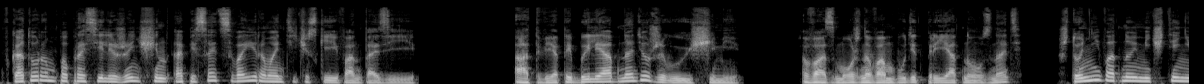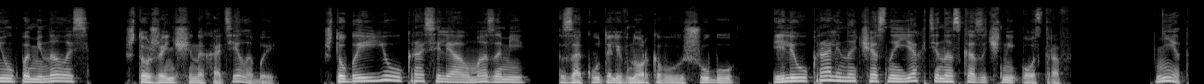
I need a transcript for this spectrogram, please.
в котором попросили женщин описать свои романтические фантазии. Ответы были обнадеживающими. Возможно, вам будет приятно узнать, что ни в одной мечте не упоминалось, что женщина хотела бы, чтобы ее украсили алмазами, закутали в норковую шубу или украли на частной яхте на сказочный остров. Нет,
